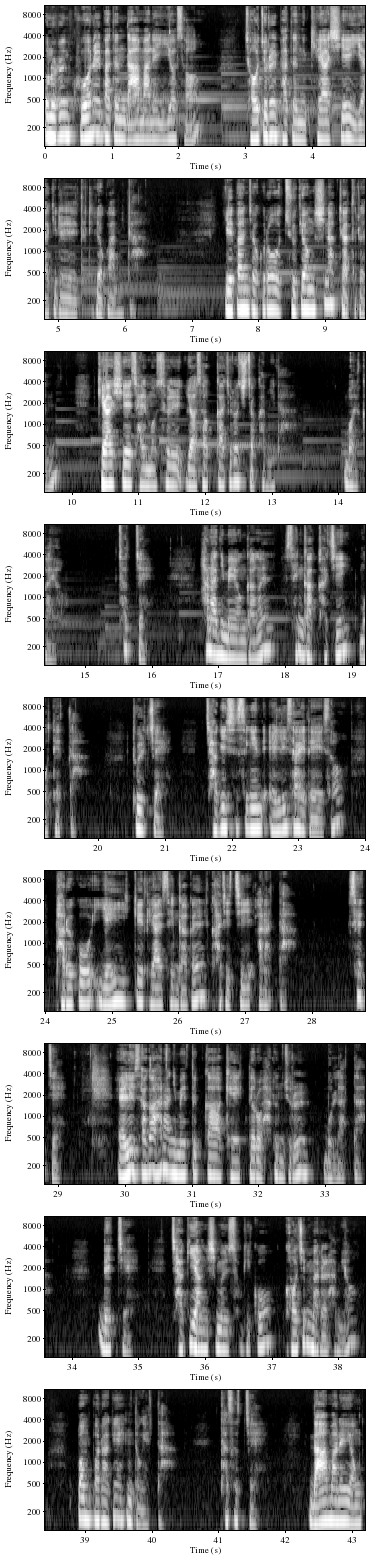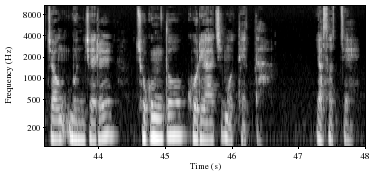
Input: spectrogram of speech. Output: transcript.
오늘은 구원을 받은 나만에 이어서 저주를 받은 게하시의 이야기를 드리려고 합니다. 일반적으로 주경 신학자들은 게하시의 잘못을 여섯 가지로 지적합니다. 뭘까요? 첫째, 하나님의 영광을 생각하지 못했다. 둘째, 자기 스승인 엘리사에 대해서 바르고 예의 있게 대할 생각을 가지지 않았다. 셋째, 엘리사가 하나님의 뜻과 계획대로 하는 줄을 몰랐다. 넷째, 자기 양심을 속이고 거짓말을 하며 뻔뻔하게 행동했다. 다섯째, 나만의 영적 문제를 조금도 고려하지 못했다. 여섯째,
